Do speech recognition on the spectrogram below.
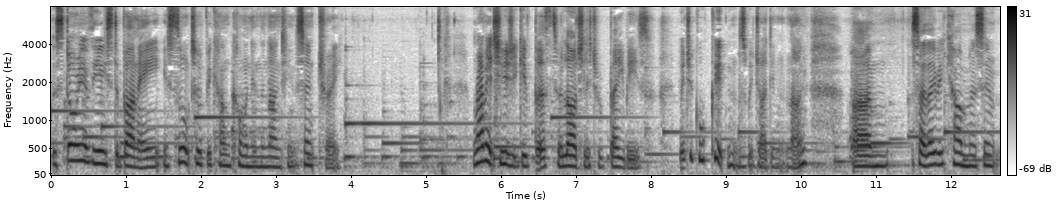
The story of the Easter Bunny is thought to have become common in the 19th century. Rabbits usually give birth to a large litter of babies, which are called kittens, which I didn't know. Um, so they become a sim-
